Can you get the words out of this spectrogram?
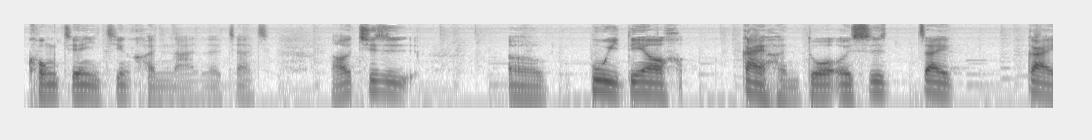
空间已经很难了，这样子。然后其实，呃，不一定要盖很多，而是在盖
